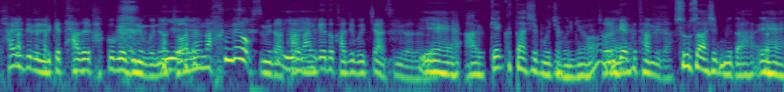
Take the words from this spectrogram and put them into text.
파일들을 이렇게 다들 갖고 계시는군요. 예. 저는 한 개도 없습니다. 단 예. 한 개도 가지고 있지 않습니다. 저는, 예. 아유, 깨끗하신 분이군요. 저는 예. 깨끗합니다. 순수하십니다. 예.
